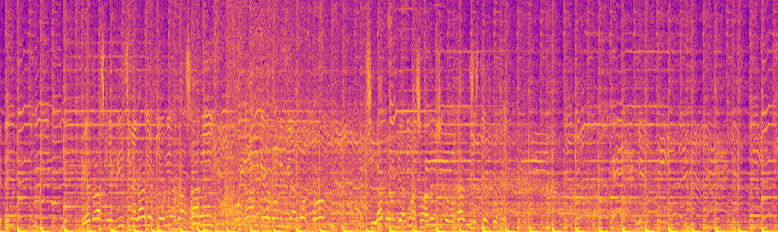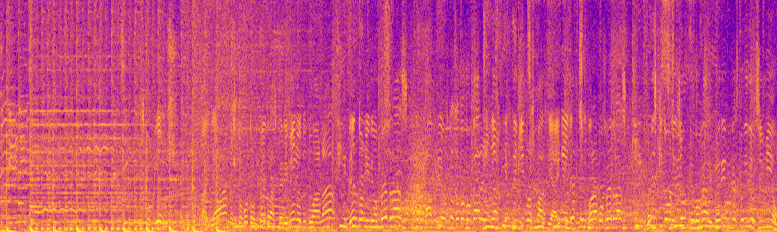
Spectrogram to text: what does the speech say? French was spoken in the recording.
έρχεται. Πέτρας κερδίζει μεγάλη ευκαιρία, βρασάρι, δοκάρι και για τον Ολυμπιακό αυτό. Σειρά του Ολυμπιακού να σημαδέψει το δοκάρι της αιστείας του αυτό. Σκοκλέους τον πλασέ, γκολ 1-1 Δεν τον είδε ο Πέδρας. Θα βρει ωστόσο το δοκάρι μια εκπληκτική προσπάθεια. Είναι η δεύτερη φορά που ο Πέδρας βρίσκει το οριζόντιο δοκάρι περίπου και στο ίδιο σημείο.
